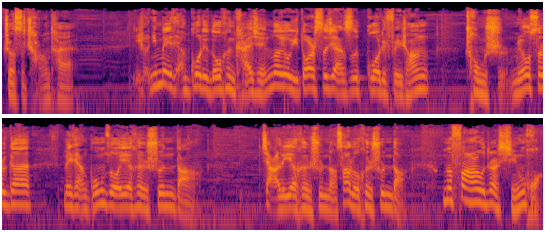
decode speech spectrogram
这是常态。你说你每天过得都很开心，我有一段时间是过得非常充实，没有事儿干，每天工作也很顺当。家里也很顺当，啥都很顺当，我反而有点心慌。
